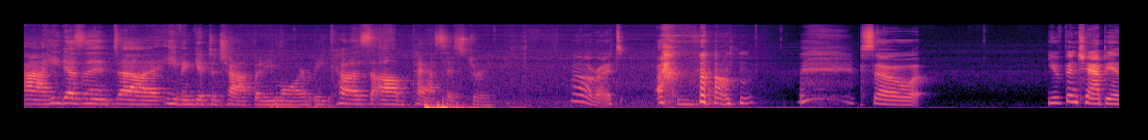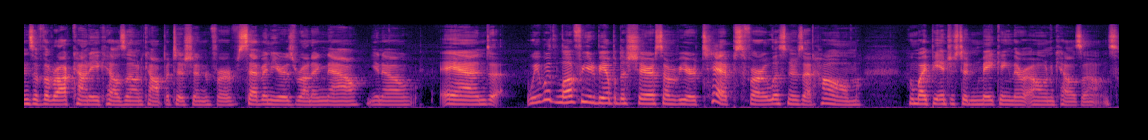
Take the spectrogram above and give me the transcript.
Uh, he doesn't uh, even get to chop anymore because of past history. All right. um, so, you've been champions of the Rock County Calzone competition for seven years running now, you know, and we would love for you to be able to share some of your tips for our listeners at home who might be interested in making their own calzones.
